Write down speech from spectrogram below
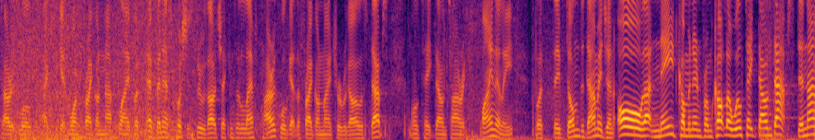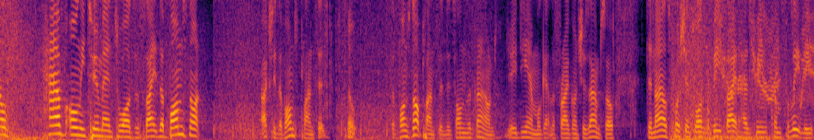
Tarek will actually get one frag on Nafly, but FNS pushes through without checking to the left. Tarek will get the frag on Nitro regardless. Daps will take down Tarek finally, but they've done the damage, and oh, that nade coming in from Cutler will take down Daps. Denial have only two men towards the site. The bomb's not... Actually, the bomb's planted. Nope. The bomb's not planted, it's on the ground. JDM will get the frag on Shazam, so Denial's push in towards the B side has been completely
